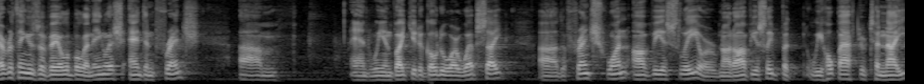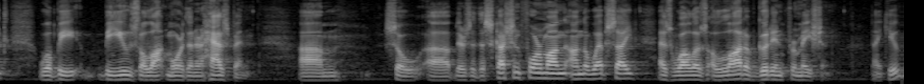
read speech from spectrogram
Everything is available in English and in French. Um, and we invite you to go to our website. Uh, the French one, obviously, or not obviously, but we hope after tonight will be, be used a lot more than it has been. Um, so uh, there's a discussion forum on, on the website, as well as a lot of good information. Thank you.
